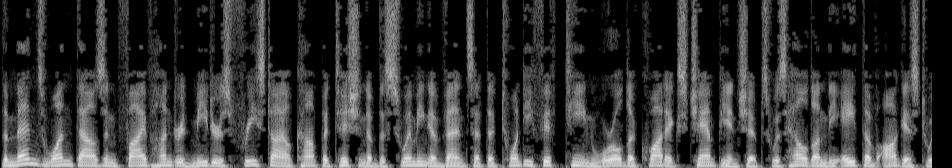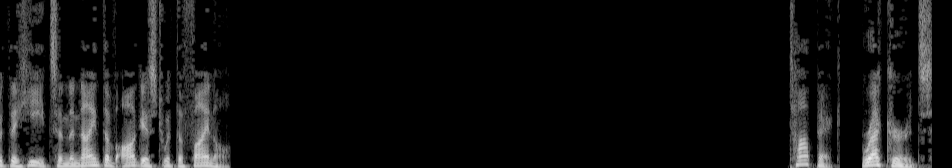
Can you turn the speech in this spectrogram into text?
The men's 1,500 meters freestyle competition of the swimming events at the 2015 World Aquatics Championships was held on 8 August with the heats and 9 August with the final. Topic: Records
